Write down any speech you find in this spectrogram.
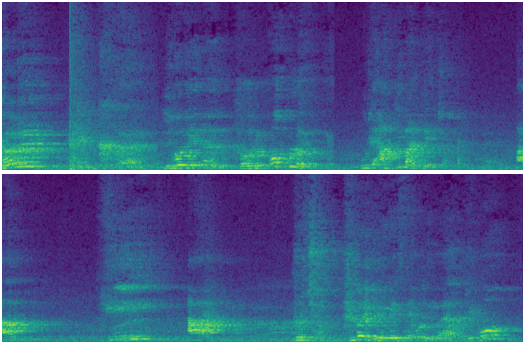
열, 네. 이번에는 그거를 거꾸로 해볼게요. 우리 앞뒤 밟기 있죠? 앞, 뒤, 앞. 그렇죠. 그걸 이용해서 해보는 거예요. 그리고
